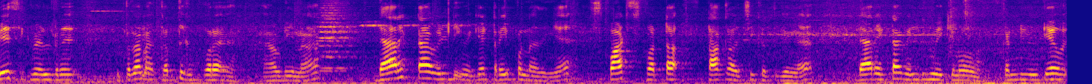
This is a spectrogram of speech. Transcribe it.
பேசிக் வெல்ட்ரு இப்போ தான் நான் கற்றுக்க போகிறேன் அப்படின்னா டேரெக்டாக வெல்டிங் வைக்க ட்ரை பண்ணாதீங்க. ஸ்பாட் ஸ்பாட்டாக டாக்காக வச்சு கற்றுக்குங்க டேரெக்டாக வெல்டிங் வைக்கணும். கண்டினியூட்டியாக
